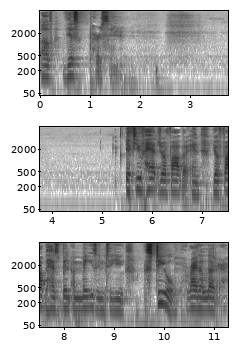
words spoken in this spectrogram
of this person. If you've had your father and your father has been amazing to you, still write a letter.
